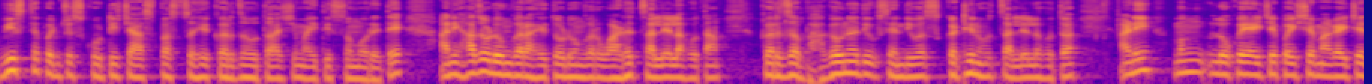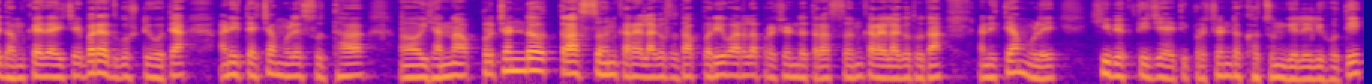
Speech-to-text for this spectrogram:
वीस ते पंचवीस कोटीच्या आसपासचं हे कर्ज होतं अशी माहिती समोर येते. आणि हा जो डोंगर आहे तो डोंगर वाढत चाललेला होता. कर्ज भागवणं दिवसेंदिवस कठीण होत चाललेलं होतं. आणि मग लोक यायचे पैसे मागायचे धमक्या द्यायचे बऱ्याच गोष्टी होत्या. आणि त्याच्यामुळे सुद्धा ह्यांना प्रचंड त्रास सहन करायला लागत होता. परिवाराला प्रचंड त्रास सहन करायला लागत होता. आणि त्यामुळे ही व्यक्ती जी आहे ती प्रचंड खचून गेलेली होती.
